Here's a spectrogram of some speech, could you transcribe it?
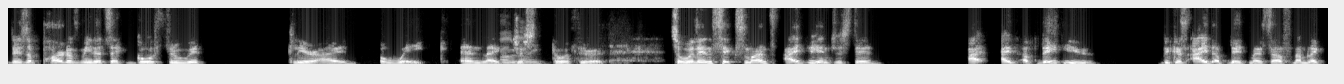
there's a part of me that's like, go through it clear eyed, awake, and like oh, just really? go through it. So within six months, I'd be interested. I I'd update you because I'd update myself, and I'm like,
